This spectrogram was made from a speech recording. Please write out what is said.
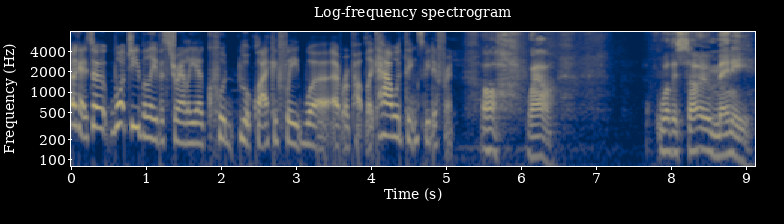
Okay, so what do you believe Australia could look like if we were a republic? How would things be different? Oh, wow. Well, there's so many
